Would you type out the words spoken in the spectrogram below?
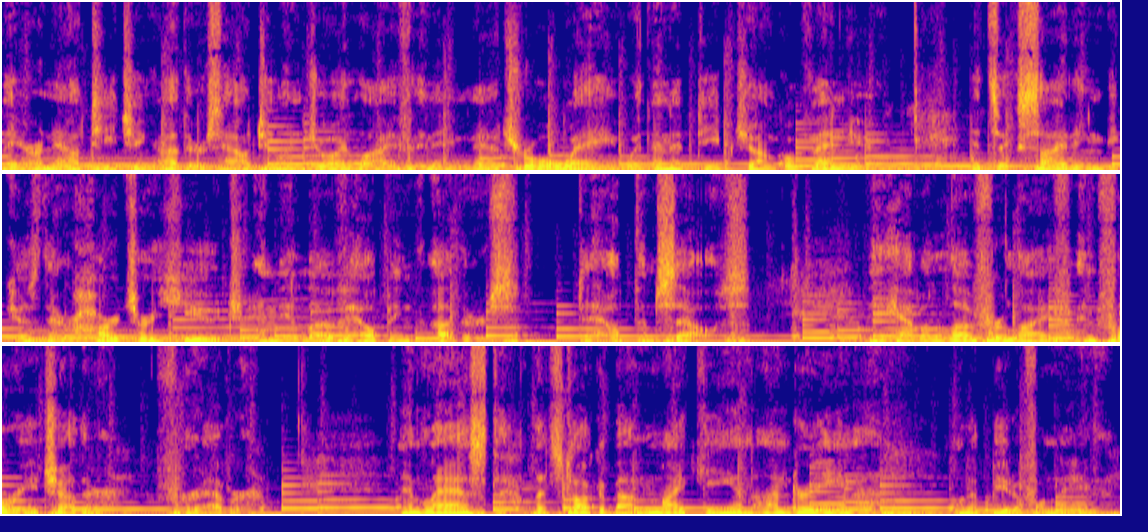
they are now teaching others how to enjoy life in a natural way within a deep jungle venue. It's exciting because their hearts are huge and they love helping others to help themselves. They have a love for life and for each other forever. And last, let's talk about Mikey and Andreina. What a beautiful name.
